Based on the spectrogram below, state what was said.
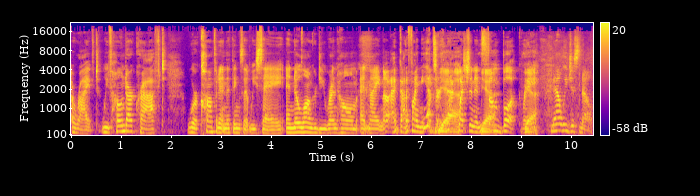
arrived. We've honed our craft. We're confident in the things that we say, and no longer do you run home at night. No, oh, I've got to find the answer to that question in Yeah. some book, right? Yeah. Now we just know.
